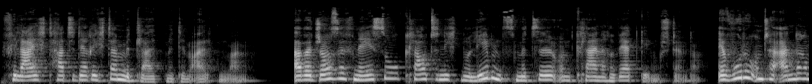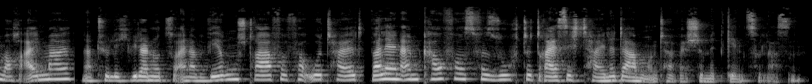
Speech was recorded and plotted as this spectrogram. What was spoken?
Vielleicht hatte der Richter Mitleid mit dem alten Mann. Aber Joseph Naso klaute nicht nur Lebensmittel und kleinere Wertgegenstände. Er wurde unter anderem auch einmal, natürlich wieder nur zu einer Bewährungsstrafe, verurteilt, weil er in einem Kaufhaus versuchte, 30 Teile Damenunterwäsche mitgehen zu lassen.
